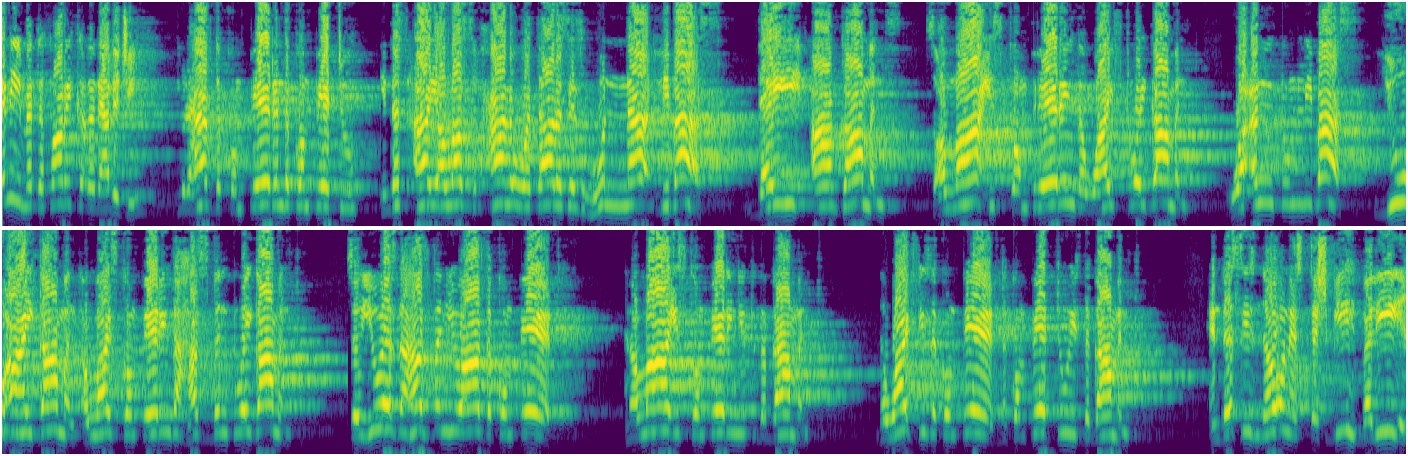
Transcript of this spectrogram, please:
any metaphorical analogy, you'll have the compared and the compared to. In this ayah, Allah subhanahu wa ta'ala says, Hunna libas. They are garments. So Allah is comparing the wife to a garment. Wa antum libas. You are a garment. Allah is comparing the husband to a garment. So you as the husband, you are the compared. And Allah is comparing you to the garment. The wife is the compared. The compared to is the garment. And this is known as tashbih baligh,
